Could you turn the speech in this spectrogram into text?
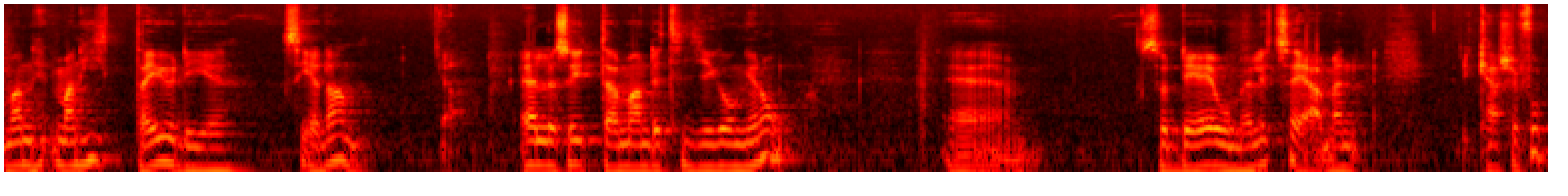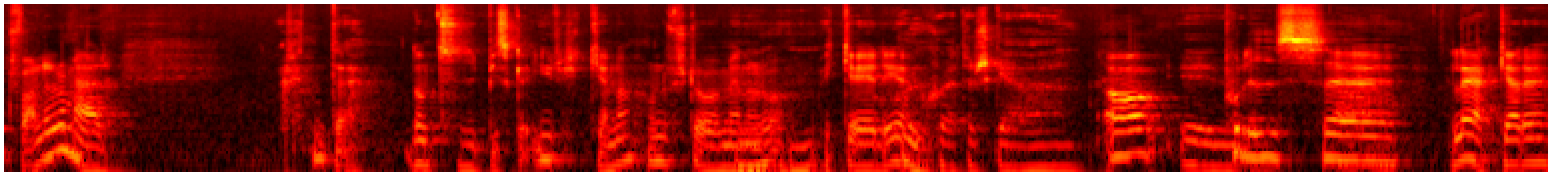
Man, man hittar ju det sedan. Ja. Eller så hittar man det tio gånger om. Eh, så det är omöjligt att säga, men kanske fortfarande de här, jag vet inte, de typiska yrkena om du förstår vad jag menar då. Mm. Vilka är det? Sjuksköterska... Ja, eh, Polis, eh, Ja. läkare,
